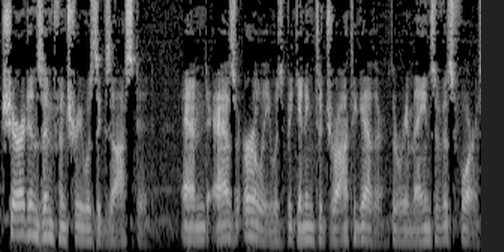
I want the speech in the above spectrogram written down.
Sheridan's infantry was exhausted, and as Early was beginning to draw together the remains of his force,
